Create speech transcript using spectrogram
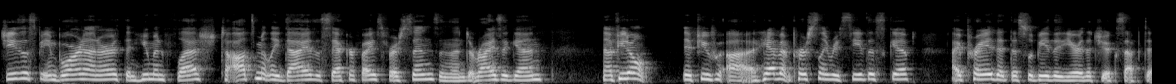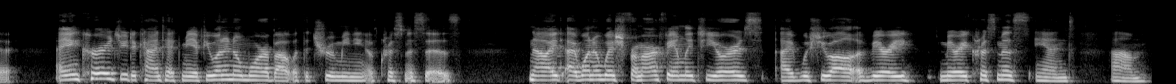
Jesus being born on earth in human flesh to ultimately die as a sacrifice for sins and then to rise again. Now, if you don't, if you uh, haven't personally received this gift, I pray that this will be the year that you accept it. I encourage you to contact me if you want to know more about what the true meaning of Christmas is. Now, I, I want to wish from our family to yours, I wish you all a very Merry Christmas, and um,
